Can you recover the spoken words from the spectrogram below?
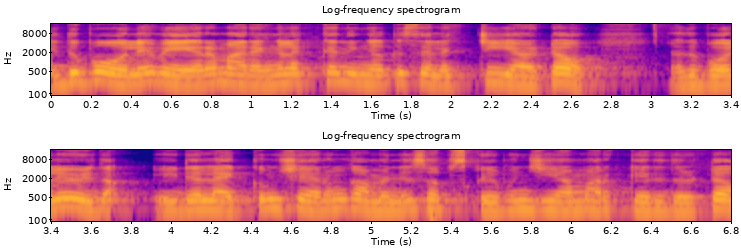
ഇതുപോലെ വേറെ മരങ്ങളൊക്കെ നിങ്ങൾക്ക് സെലക്ട് ചെയ്യാം കേട്ടോ അതുപോലെ എഴുതാം. വീഡിയോ ലൈക്കും ഷെയറും കമന്റും സബ്സ്ക്രൈബും ചെയ്യാൻ മറക്കരുത് കേട്ടോ.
